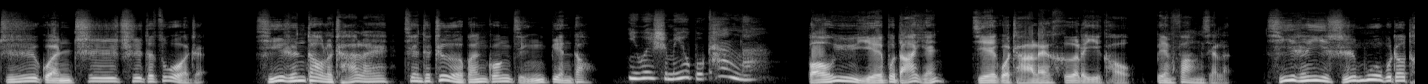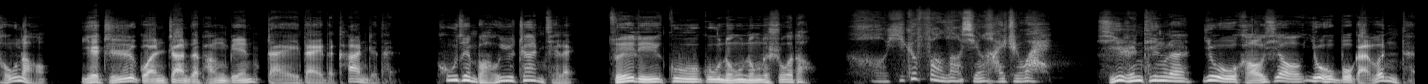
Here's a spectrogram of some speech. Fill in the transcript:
只管痴痴的坐着。袭人倒了茶来，见他这般光景，便道：“你为什么又不看了？”宝玉也不答言，接过茶来，喝了一口。便放下了。袭人一时摸不着头脑，也只管站在旁边呆呆的看着他。忽见宝玉站起来，嘴里咕咕哝哝的说道：“好一个放浪形骸之外！”袭人听了，又好笑又不敢问他，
